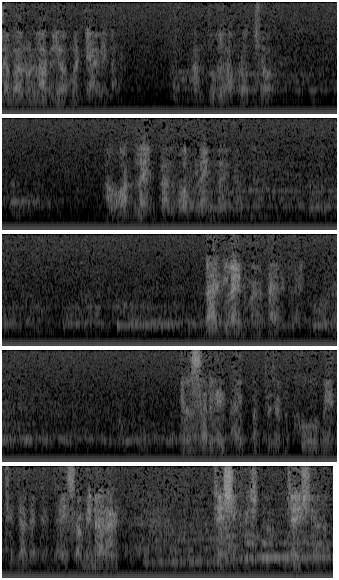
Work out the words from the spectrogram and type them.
سب نو لے لو تھوڑا سر جی جی سو جی شری کئے شی آرام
